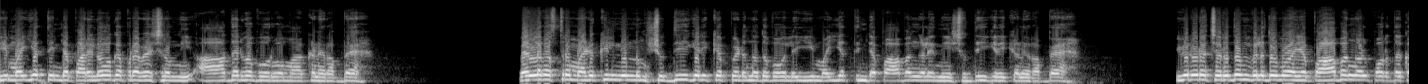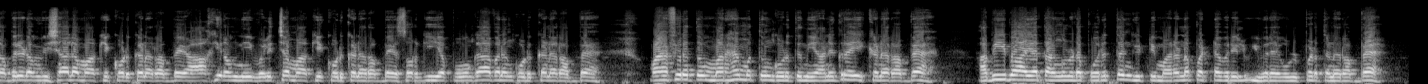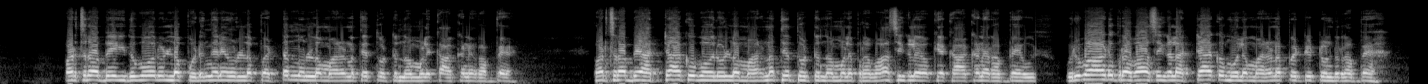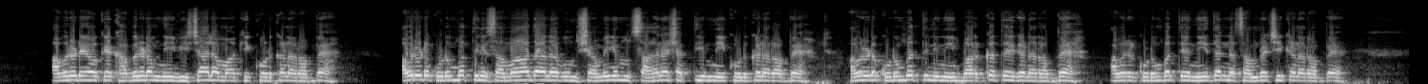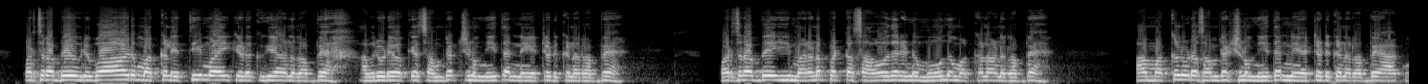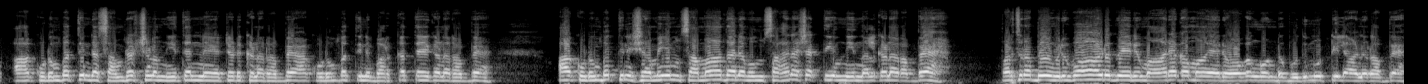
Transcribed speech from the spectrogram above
ഈ മയ്യത്തിന്റെ പരലോക പ്രവേശനം നീ ആദരവപൂർവമാക്കണേ റബ്ബേ. വെള്ളവസ്ത്രം അഴുക്കിൽ നിന്നും ശുദ്ധീകരിക്കപ്പെടുന്നത് പോലെ ഈ മയ്യത്തിന്റെ പാപങ്ങളെ നീ ശുദ്ധീകരിക്കണേ റബ്ബേ. ഇവരുടെ ചെറുതും വലുതുമായ പാപങ്ങൾ പുറത്ത് കബരിടം വിശാലമാക്കി കൊടുക്കണ റബ്ബെ ആഹിറം നീ വെളിച്ചമാക്കി കൊടുക്കണ റബ്ബെ സ്വർഗീയ പൂങ്കാവനം കൊടുക്കണ റബ്ബെ മാഫിറത്തും മർഹമത്തും കൊടുത്ത് നീ അനുഗ്രഹിക്കണ റബ്ബെ ഹബീബായ തങ്ങളുടെ പൊരുത്തം കിട്ടി മരണപ്പെട്ടവരിൽ ഇവരെ ഉൾപ്പെടുത്തണ റബ്ബെ. പഠിച്ച റബ്ബെ ഇതുപോലുള്ള പിടുങ്ങനെയുള്ള പെട്ടെന്നുള്ള മരണത്തെ തൊട്ട് നമ്മളെ കാക്കണേ റബ്ബെ. പഠിച്ച റബ്ബെ അറ്റാക്ക് പോലുള്ള മരണത്തെ തൊട്ട് നമ്മളെ പ്രവാസികളെയൊക്കെ കാക്കണേ റബ്ബെ. ഒരുപാട് പ്രവാസികൾ അറ്റാക്ക് മൂലം മരണപ്പെട്ടിട്ടുണ്ട് റബ്ബേ. അവരുടെയൊക്കെ ഖബറിടം നീ വിശാലമാക്കി കൊടുക്കണ റബ്ബേ. അവരുടെ കുടുംബത്തിന് സമാധാനവും ക്ഷമയും സഹനശക്തിയും നീ കൊടുക്കണ റബ്ബേ. അവരുടെ കുടുംബത്തിന് നീ ബർക്കത്തേകണ റബ്ബേ. അവരുടെ കുടുംബത്തെ നീ തന്നെ സംരക്ഷിക്കണ റബ്ബേ. പഠിച്ച റബ്ബെ ഒരുപാട് മക്കൾ എത്തിയുമായി കിടക്കുകയാണ് റബ്ബെ. അവരുടെയൊക്കെ സംരക്ഷണം നീ തന്നെ ഏറ്റെടുക്കണ റബ്ബെ. പഠിച്ച റബ്ബെ ഈ മരണപ്പെട്ട സഹോദരന് മൂന്ന് മക്കളാണ് റബ്ബെ. ആ മക്കളുടെ സംരക്ഷണം നീ തന്നെ ഏറ്റെടുക്കണ റബ്ബെ. ആ ആ കുടുംബത്തിന്റെ സംരക്ഷണം നീ തന്നെ ഏറ്റെടുക്കണ റബ്ബെ. ആ കുടുംബത്തിന് ബർക്കത്തേക്കണ റബ്ബെ. ആ കുടുംബത്തിന് ക്ഷമയും സമാധാനവും സഹനശക്തിയും നീ നൽകണ റബ്ബെ. പഠിച്ച റബ്ബെ ഒരുപാട് പേര് മാരകമായ രോഗം കൊണ്ട് ബുദ്ധിമുട്ടിലാണ് റബ്ബെ.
